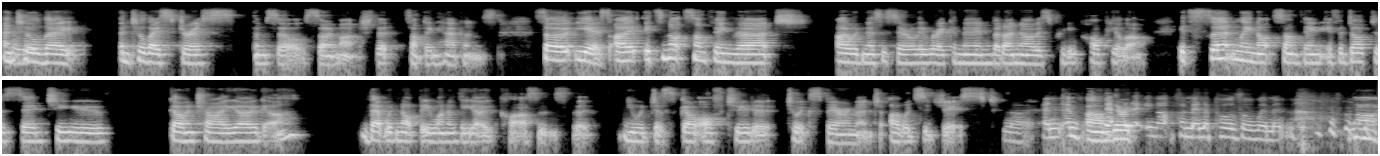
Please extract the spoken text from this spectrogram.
until they until they stress themselves so much that something happens. So yes, I it's not something that I would necessarily recommend, but I know is pretty popular. It's certainly not something if a doctor said to you, go and try yoga, that would not be one of the yoga classes that you would just go off to to, to experiment, I would suggest. No. And, and um, definitely are, not for menopausal women. no,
